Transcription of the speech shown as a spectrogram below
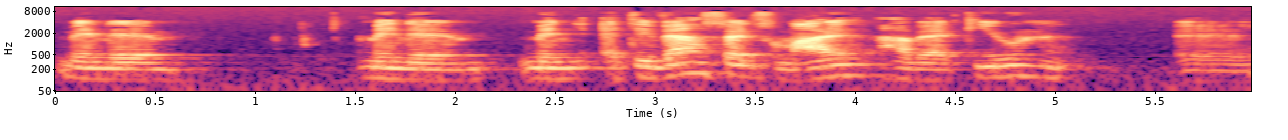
men øh, men, øh, men at det i hvert fald for mig har været givende øh,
